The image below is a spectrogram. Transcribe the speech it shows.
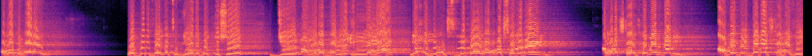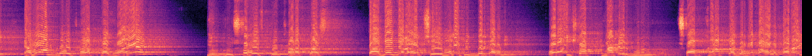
আমরা তো ভালো। ওদের জায়গা থেকে ওরা বলতেছে যে, আমরা ভালো ইল্লামা নাহনু মুসলিহুন, আমরা সলেহীন। আমরা সংশোধনকারী। আমাদের দ্বারা সমাজে এমন কোন খারাপ কাজ হয়, কিন্তু সমস্ত খারাপ কাজ তাদের দ্বারা হচ্ছে মুনাফিকদের কারণে। ওরাই সব নাটের গুরু। সব খারাপ কাজে হতা হলো তারাই,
